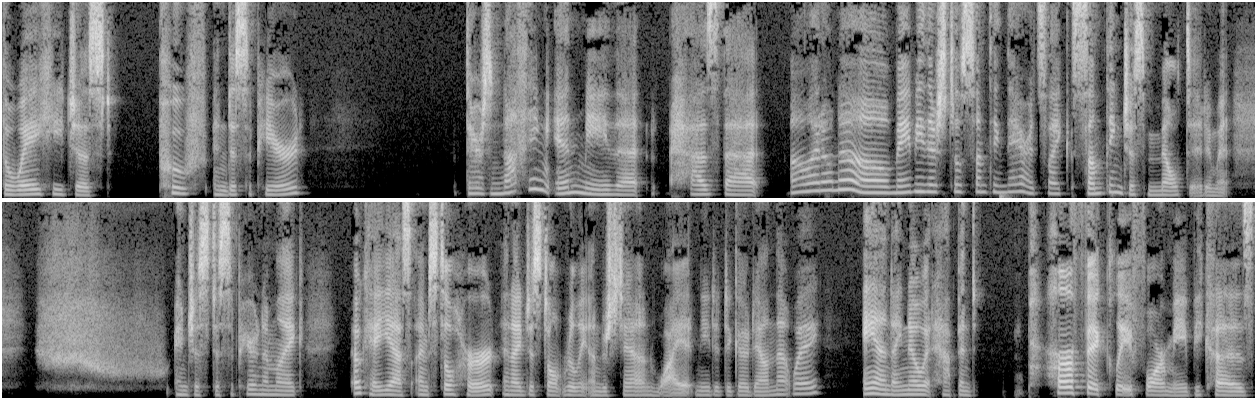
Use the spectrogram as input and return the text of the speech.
the way he just poof and disappeared, there's nothing in me that has that, oh, I don't know, maybe there's still something there. It's like something just melted and went and just disappeared. And I'm like, okay, yes, I'm still hurt and I just don't really understand why it needed to go down that way. And I know it happened perfectly for me because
